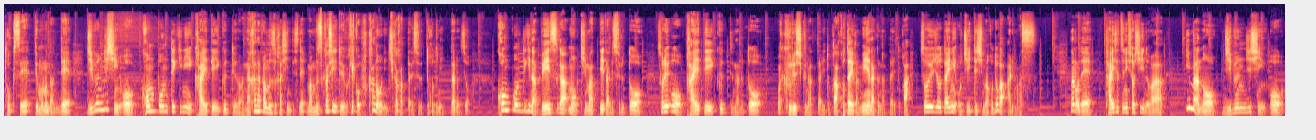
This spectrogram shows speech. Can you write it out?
特性っていうものなんで自分自身を根本的に変えていくっていうのはなかなか難しいんですね。まあ、難しいというか結構不可能に近かったりするってことになるんですよ。根本的なベースがもう決まっていたりするとそれを変えていくってなると、まあ、苦しくなったりとか答えが見えなくなったりとかそういう状態に陥ってしまうことがあります。なので大切にしてほしいのは今の自分自身を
